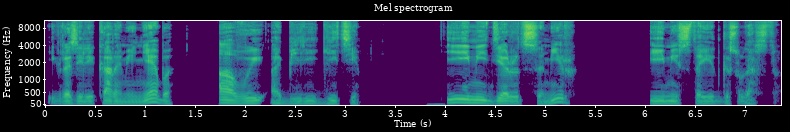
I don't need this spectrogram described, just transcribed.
и грозили карами неба, а вы оберегите. Ими держится мир, ими стоит государство.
